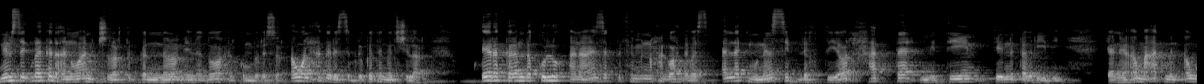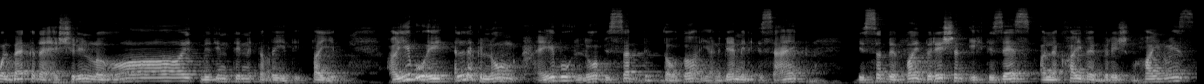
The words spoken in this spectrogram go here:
نمسك بقى كده أنواع ال chiller طبقا لنوع نوع ال compressor. أول حاجة reciprocating chiller اقرا الكلام ده كله؟ أنا عايزك تفهم منه حاجة واحدة بس. قال لك مناسب لاختيار حتى 200 طن تبريدي يعني معاك من أول بقى كده 20 لغاية 200 طن تبريدي طيب عيبه إيه؟ قال لك اللي هو عيبه اللي هو بيسبب ضوضاء يعني بيعمل إزعاج بيسبب vibration اهتزاز. قال لك high vibration high noise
